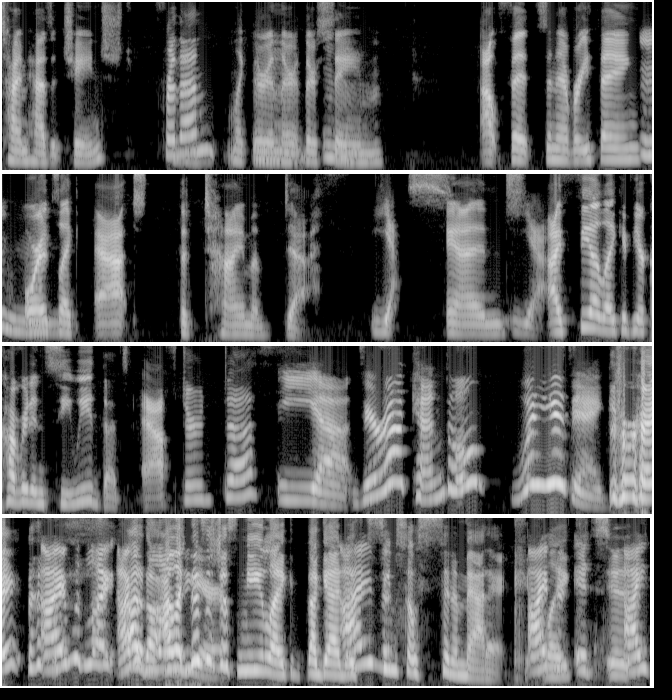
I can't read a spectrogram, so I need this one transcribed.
time hasn't changed for Mhm. them, like they're in their Mhm. their Mhm. same outfits and everything, or it's Mhm. like at the time of death. Yes. And yeah. I feel like if you're covered in seaweed, that's after death. Yeah. Vera Kendall, what do you think? right? I would like. I, I, would don't know. I like this hear. is just me. Like again, it I've- seems so cinematic. I've, like it's it- I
